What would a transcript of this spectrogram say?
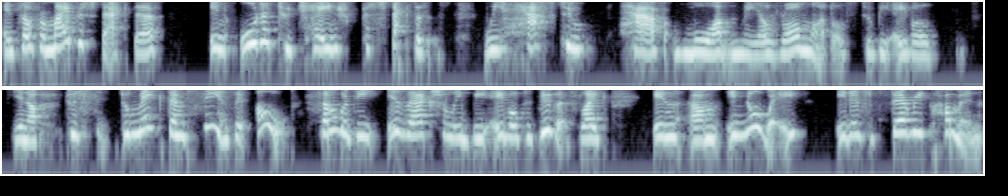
And so, from my perspective, in order to change perspectives, we have to have more male role models to be able you know to to make them see and say oh somebody is actually be able to do this like in um in norway it is very common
